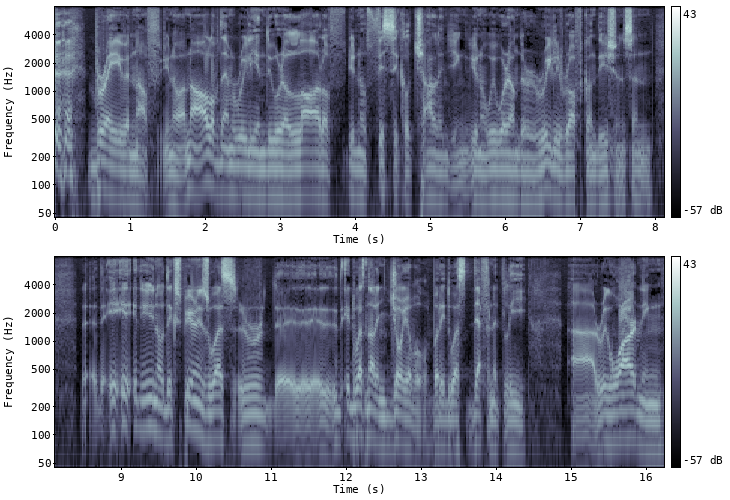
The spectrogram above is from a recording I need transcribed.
brave enough. You know, not all of them really endure a lot of, you know, physical challenging. You know, we were under really rough conditions and. It, it, you know the experience was it was not enjoyable but it was definitely uh, rewarding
